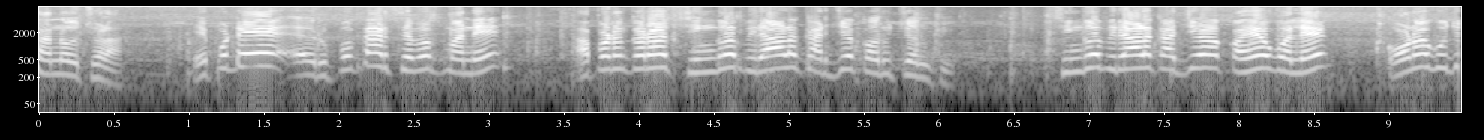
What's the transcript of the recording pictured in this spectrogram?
ସାନ ଉଛୁଳା। ଏପଟେ ରୂପକାର ସେବକ ମାନେ ଆପଣଙ୍କର ସିଂହ ବିରାଳ କାର୍ଯ୍ୟ କରୁଛନ୍ତି ସିଂହ ବିରାଳ କାର୍ଯ୍ୟ କହିବାକୁ ଗଲେ କଣଗୁଜ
